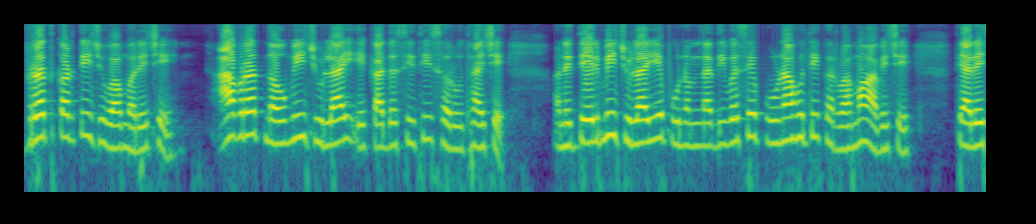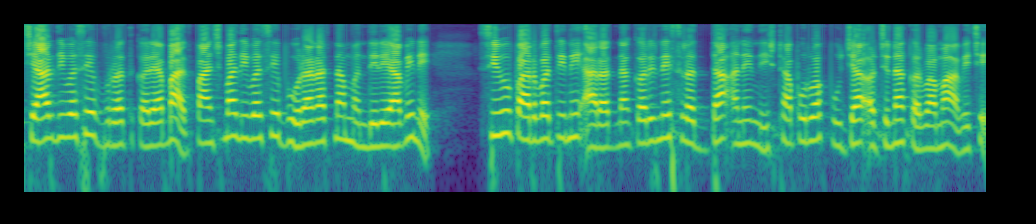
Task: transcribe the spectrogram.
વ્રત કરતી જોવા મળે છે. આ વ્રત નવમી જુલાઈ એકાદશીથી શરૂ થાય છે. અને તેરમી જુલાઈએ પૂનમના દિવસે પૂર્ણાહુતિ કરવામાં આવે છે. ત્યારે ચાર દિવસે વ્રત કર્યા બાદ પાંચમા દિવસે ભોરાનાથના મંદિરે આવીને શિવ પાર્વતીની આરાધના કરીને શ્રદ્ધા અને નિષ્ઠાપૂર્વક પૂજા અર્ચના કરવામાં આવે છે.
